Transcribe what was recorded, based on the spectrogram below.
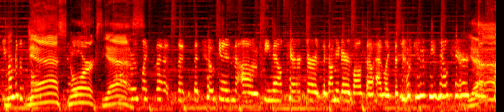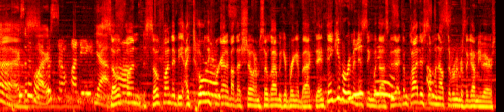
Do you remember the Snork? Yes, Snorks. Yes. There was like the, the, the token um, female character. The gummy bears also had like the token female character. Yes. Of That was course. so funny. Yeah. So Um, fun, so fun to be. I totally yes. forgot about that show, and I'm so glad we could bring it back today. And thank you for reminiscing with us, because I'm glad there's someone else that remembers the Gummy Bears.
